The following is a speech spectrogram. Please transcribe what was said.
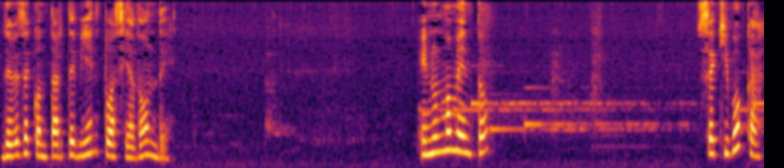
Debes de contarte bien tú hacia dónde. En un momento se equivoca.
